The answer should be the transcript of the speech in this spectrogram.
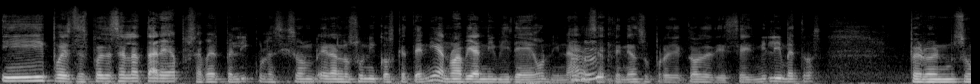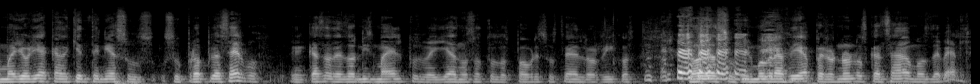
Y pues después de hacer la tarea pues a ver películas y son eran los únicos que tenían no había ni video ni nada o sea tenían su proyector de 16 milímetros pero en su mayoría cada quien tenía su, su propio acervo. En casa de don Ismael pues veía nosotros los pobres ustedes los ricos toda su filmografía pero no nos cansábamos de verla.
